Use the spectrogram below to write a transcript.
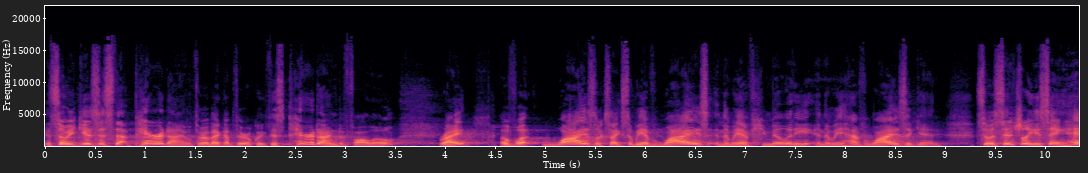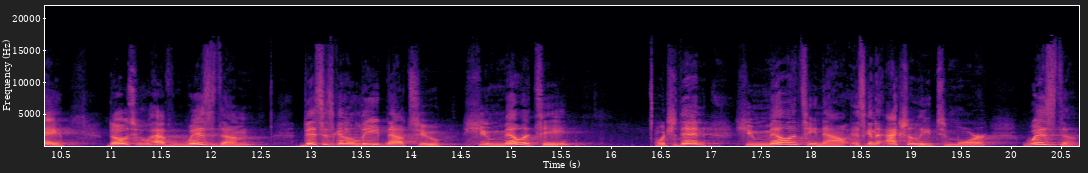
And so he gives us that paradigm. I'll throw it back up there real quick. This paradigm to follow, right, of what wise looks like. So we have wise, and then we have humility, and then we have wise again. So essentially, he's saying, hey, those who have wisdom this is going to lead now to humility, which then humility now is going to actually lead to more wisdom.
